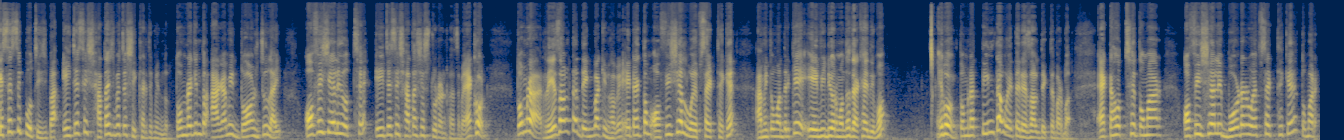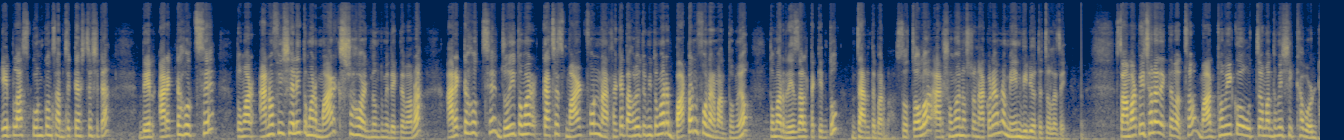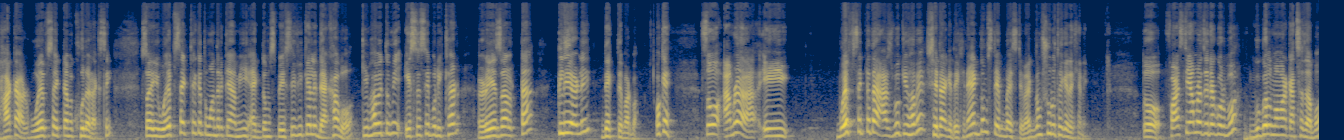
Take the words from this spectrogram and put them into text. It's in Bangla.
এসএসসি পঁচিশ বা এইচএসসি সাতাশ ব্যাচের শিক্ষার্থীবৃন্দ, তোমরা কিন্তু আগামী দশ জুলাই অফিসিয়ালি হচ্ছে এইচএসসি সাতাশের স্টুডেন্ট হয়ে যাবে। এখন তোমরা রেজাল্টটা দেখবা কীভাবে? এটা একদম অফিসিয়াল ওয়েবসাইট থেকে আমি তোমাদেরকে এই ভিডিওর মধ্যে দেখাই দিব। এবং তোমরা তিনটা ওয়েতে রেজাল্ট দেখতে পারবা। একটা হচ্ছে তোমার অফিসিয়ালি বোর্ডের ওয়েবসাইট থেকে তোমার এ প্লাস কোন কোন সাবজেক্টে আসছে সেটা। দেন আরেকটা হচ্ছে তোমার আনঅফিসিয়ালি তোমার মার্কস সহ একদম তুমি দেখতে পাবা আরেকটা হচ্ছে, যদি তোমার কাছে স্মার্টফোন না থাকে, তাহলে তুমি তোমার বাটন ফোনের মাধ্যমেও তোমার রেজাল্টটা কিন্তু জানতে পারবা। সো চলো আর সময় নষ্ট না করে আমরা মেইন ভিডিওতে চলে যাই। তো আমার পিছনে দেখতে পাচ্ছ, মাধ্যমিক ও উচ্চ মাধ্যমিক শিক্ষা বোর্ড, ঢাকার ওয়েবসাইটটা আমি খুলে রাখছি। সো এই ওয়েবসাইট থেকে তোমাদেরকে আমি একদম স্পেসিফিক্যালি দেখাবো কীভাবে তুমি এসএসসি পরীক্ষার রেজাল্টটা ক্লিয়ারলি দেখতে পারবা। ওকে সো আমরা এই ওয়েবসাইটটাতে আসব কীভাবে, সেটা আগে দেখে নিই। একদম স্টেপ বাই স্টেপ একদম শুরু থেকে দেখে নিই। তো ফার্স্টে আমরা যেটা করব গুগল মামার কাছে যাব,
